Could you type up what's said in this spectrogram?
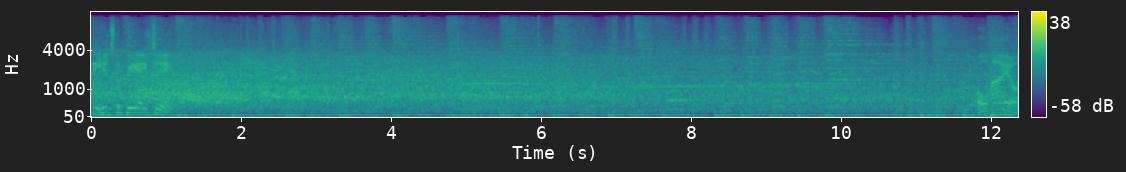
And he hits the PAT. Ohio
